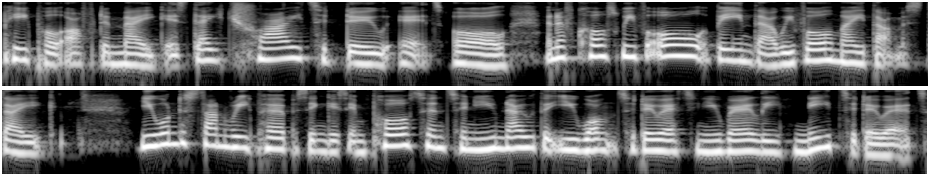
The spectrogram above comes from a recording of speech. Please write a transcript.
people often make is they try to do it all. And of course, we've all been there, we've all made that mistake. You understand repurposing is important and you know that you want to do it and you really need to do it.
